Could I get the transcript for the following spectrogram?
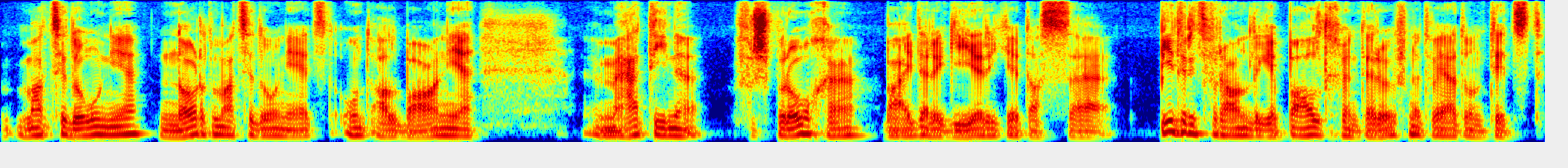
Mazedonien, Nordmazedonien jetzt und Albanien, man hat ihnen versprochen, beide Regierungen, dass äh, Beitrittsverhandlungen bald können eröffnet werden und jetzt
